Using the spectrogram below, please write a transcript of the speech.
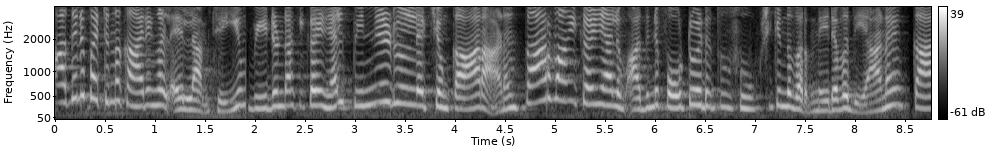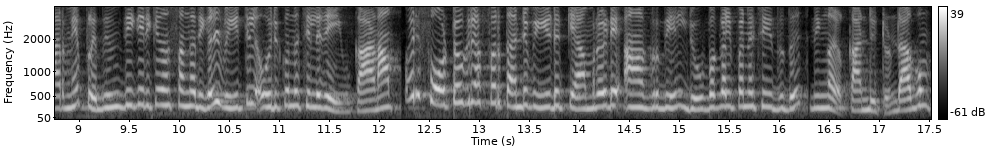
അതിന് പറ്റുന്ന കാര്യങ്ങൾ എല്ലാം ചെയ്യും. വീടുണ്ടാക്കി കഴിഞ്ഞാൽ പിന്നീടുള്ള ലക്ഷ്യം കാറാണ്. കാർ വാങ്ങിക്കഴിഞ്ഞാലും അതിന്റെ ഫോട്ടോ എടുത്ത് സൂക്ഷിക്കുന്നവർ നിരവധിയാണ്. കാറിനെ പ്രതിനിധീകരിക്കുന്ന സംഗതികൾ വീട്ടിൽ ഒരുക്കുന്ന ചിലരെയും കാണാം. ഒരു ഫോട്ടോഗ്രാഫർ തന്റെ വീട് ക്യാമറയുടെ ആകൃതിയിൽ രൂപകൽപ്പന ചെയ്തത് നിങ്ങൾ കണ്ടിട്ടുണ്ടാകും.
